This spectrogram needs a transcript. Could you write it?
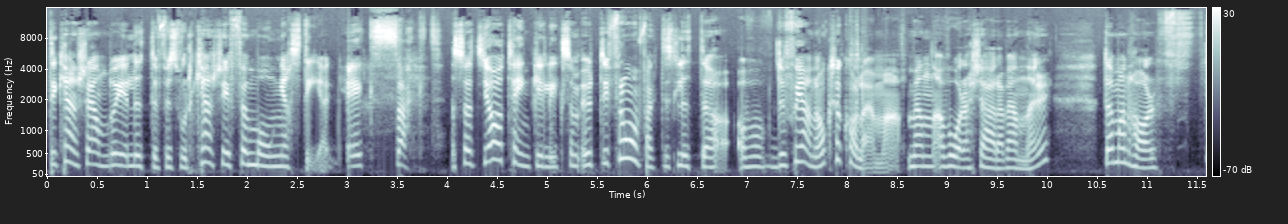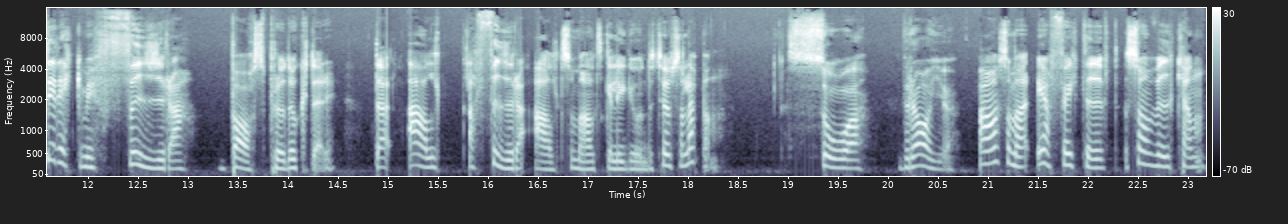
det kanske ändå är lite för svårt. Det kanske är för många steg. Exakt. Så att jag tänker liksom utifrån faktiskt lite av, du får gärna också kolla Emma, men av våra kära vänner. Där man har, det räcker med fyra basprodukter. Där allt, fyra allt som allt ska ligga under tusenlappen. Så bra ju. Ja, som är effektivt, som vi kan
